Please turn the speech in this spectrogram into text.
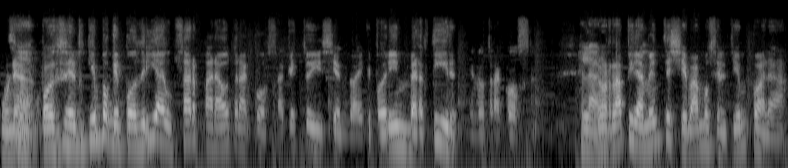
una, Sí. pues, el tiempo que podría usar para otra cosa. ¿Qué estoy diciendo ahí? Que podría invertir en otra cosa. Claro. ¿no? Rápidamente llevamos el tiempo a la,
